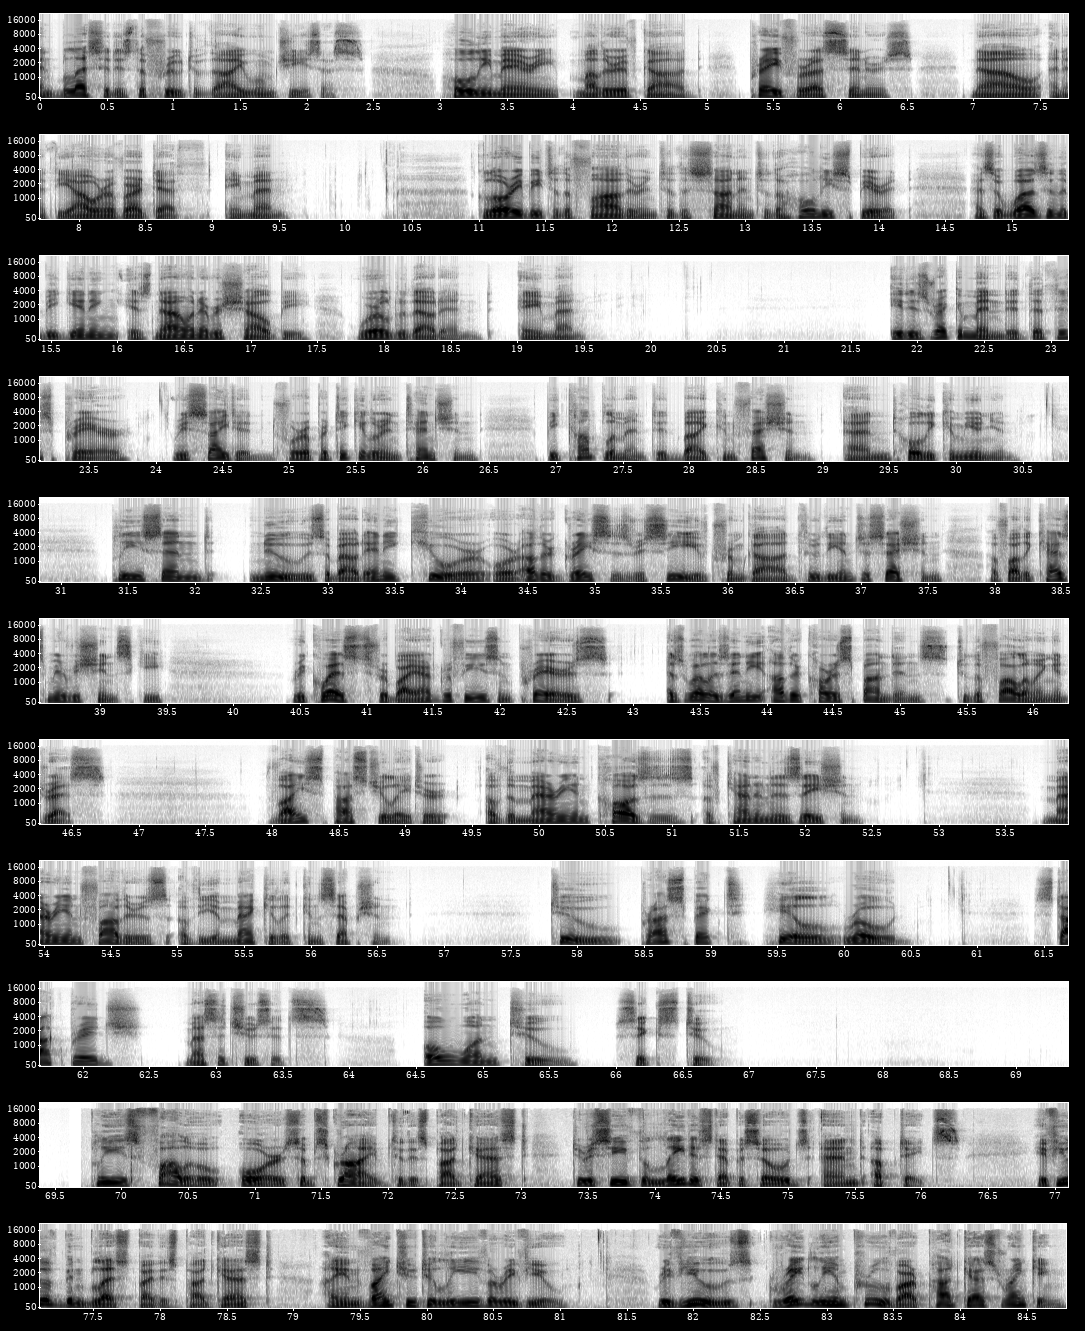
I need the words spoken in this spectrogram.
and blessed is the fruit of thy womb, Jesus. Holy Mary, Mother of God, pray for us sinners, now and at the hour of our death. Amen. Glory be to the Father, and to the Son, and to the Holy Spirit, as it was in the beginning, is now, and ever shall be, world without end. Amen. It is recommended that this prayer, recited for a particular intention, be complemented by confession and Holy Communion. Please send news about any cure or other graces received from God through the intercession of Father Casimir Wyszyński requests for biographies and prayers, as well as any other correspondence, to the following address. Vice Postulator of the Marian Causes of Canonization, Marian Fathers of the Immaculate Conception, 2 Prospect Hill Road, Stockbridge, Massachusetts, 01262 please follow or subscribe to this podcast to receive the latest episodes and updates. If you have been blessed by this podcast, I invite you to leave a review. Reviews greatly improve our podcast ranking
